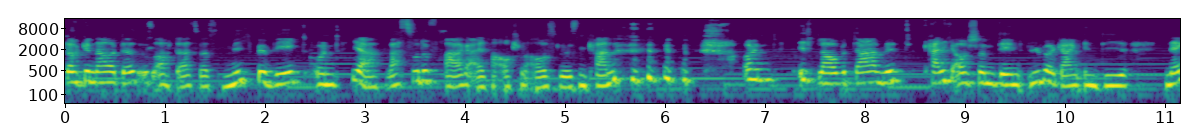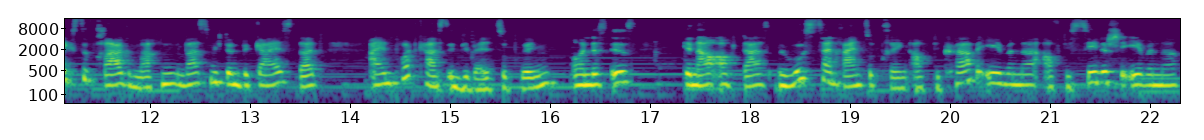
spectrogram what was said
Doch genau das ist auch das, was mich bewegt und ja, was so eine Frage einfach auch schon auslösen kann. und ich glaube, damit kann ich auch schon den Übergang in die nächste Frage machen, was mich denn begeistert, einen Podcast in die Welt zu bringen. Und es ist genau auch das Bewusstsein reinzubringen auf die Körperebene, auf die seelische Ebene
